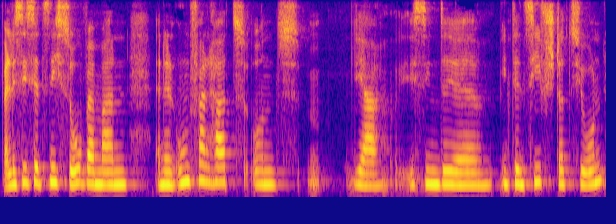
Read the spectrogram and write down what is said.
Weil es ist jetzt nicht so, wenn man einen Unfall hat und ja, ist in der Intensivstation,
